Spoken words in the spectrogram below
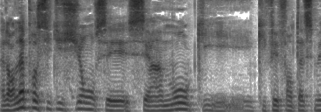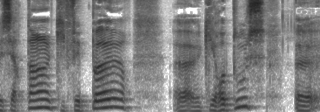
Alors la prostitution, c'est un mot qui, qui fait fantasmer certains, qui fait peur, euh, qui repousse. Euh,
